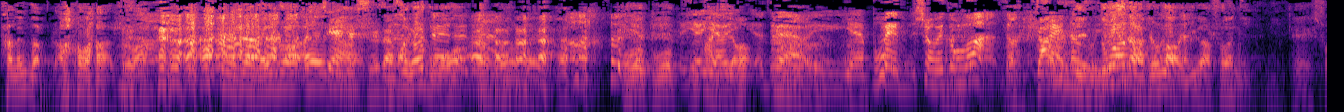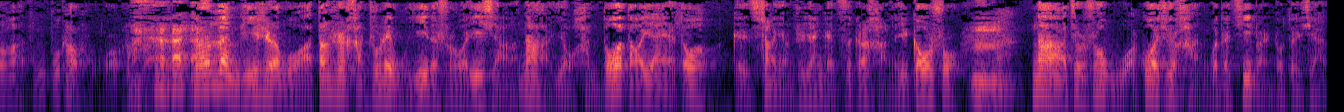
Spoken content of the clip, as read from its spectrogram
他能怎么着啊？是吧？这事儿没说，哎，这那是实在你自个儿补，不用这个啊，不不也不判也刑，对，嗯也不会社会动乱。对，张但是顶多呢就落一个说你你这说话怎么不靠谱？当然问题是我当时喊出这五亿的时候，我一想，那有很多导演也都给上映之前给自个儿喊了一高数，嗯，那就是说我过去喊过的基本上都兑现了。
